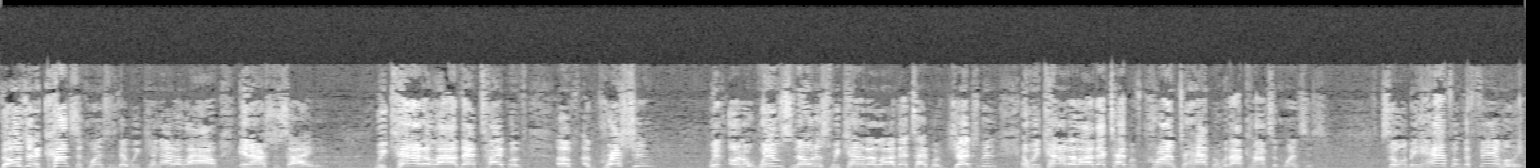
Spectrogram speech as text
Those are the consequences that we cannot allow in our society. We cannot allow that type of, of aggression with, on a whim's notice. We cannot allow that type of judgment, and we cannot allow that type of crime to happen without consequences. So, on behalf of the family,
